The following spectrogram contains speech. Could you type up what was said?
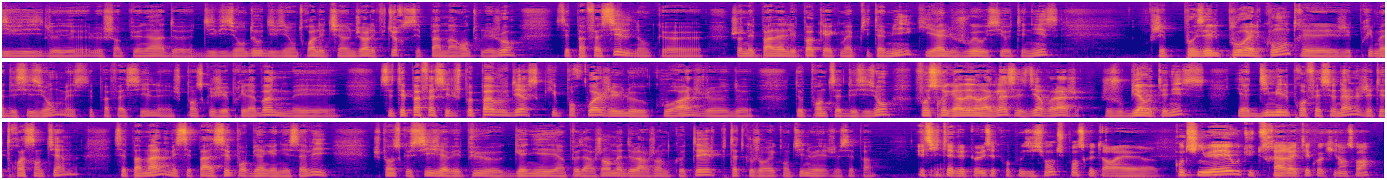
championnat de Division 2 ou Division 3, les challengers, les futurs, c'est pas marrant tous les jours. C'est pas facile. Donc, euh, j'en ai parlé à l'époque avec ma petite amie qui, elle, jouait aussi au tennis. J'ai posé le pour et le contre et j'ai pris ma décision, mais c'est pas facile. Je pense que j'ai pris la bonne, mais c'était pas facile. Je peux pas vous dire ce qui, pourquoi j'ai eu le courage de, de, prendre cette décision. Il faut se regarder dans la glace et se dire voilà, je, joue bien au tennis. Il y a 10 000 professionnels, j'étais 300e. C'est pas mal, mais c'est pas assez pour bien gagner sa vie. Je pense que si j'avais pu euh, gagner un peu d'argent, mettre de l'argent de côté, peut-être que j'aurais continué, je sais pas. Et si tu n'avais pas eu cette proposition, tu penses que tu aurais euh, continué ou tu te serais arrêté quoi qu'il en soit?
